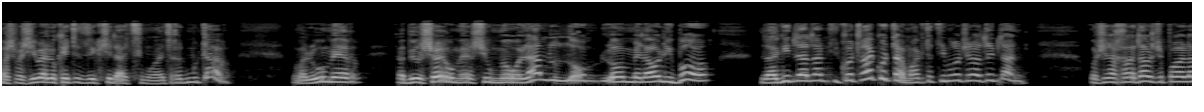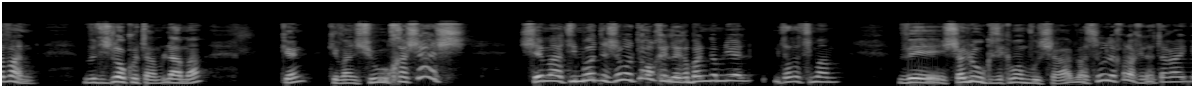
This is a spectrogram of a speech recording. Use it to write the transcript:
משמע שאם היה לוקט את זה כשלעצמו, היה צריך להיות מותר, אבל הוא אומר, רבי יהושע אומר שהוא מעולם לא, לא מלאו ליבו להגיד לאדם תלקוט רק אותם, רק את התמרות של הטיטן, או של החרדה או של פועל לבן, ותשלוק אותם, למה? כן, כיוון שהוא חשש שמא התמרות נחשבות אוכל לרבן גמליאל מצד עצמם. ושלוק זה כמו מבושל, ואסור לאכול אכילת ארעי.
